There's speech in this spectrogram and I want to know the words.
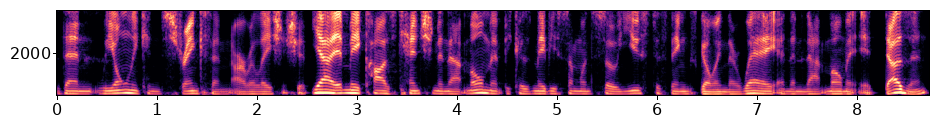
then we only can strengthen our relationship. Yeah, it may cause tension in that moment because maybe someone's so used to things going their way and then in that moment it doesn't.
